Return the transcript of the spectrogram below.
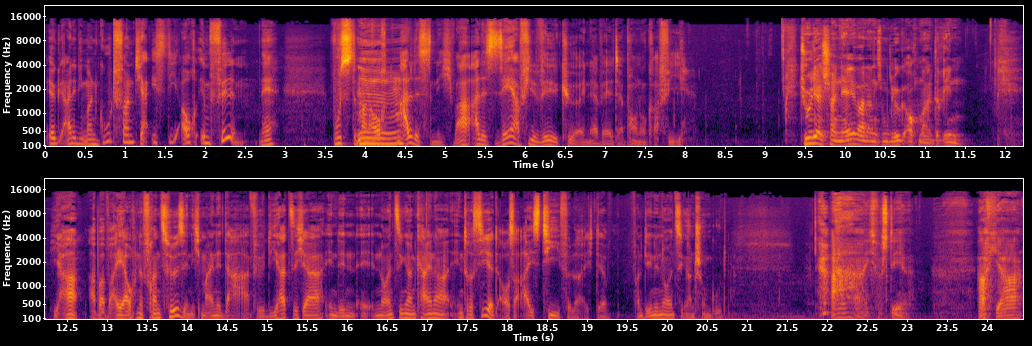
irgendeine, die man gut fand, ja, ist die auch im Film, ne? Wusste man auch alles nicht, war alles sehr viel Willkür in der Welt der Pornografie. Julia Chanel war dann zum Glück auch mal drin. Ja, aber war ja auch eine Französin. Ich meine, da, für die hat sich ja in den äh, 90ern keiner interessiert, außer Ice-T vielleicht. Der fand den in den 90ern schon gut. Ah, ich verstehe. Ach ja,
